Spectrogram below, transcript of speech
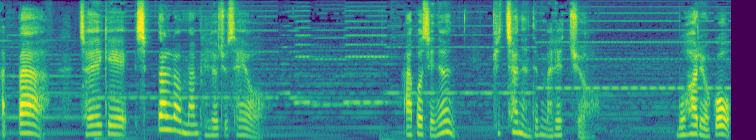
아빠, 저에게 10달러만 빌려주세요. 아버지는 귀찮은 듯 말했죠. 뭐 하려고?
